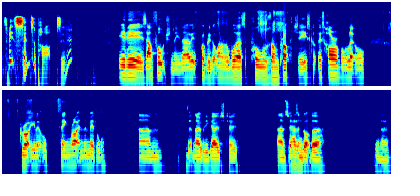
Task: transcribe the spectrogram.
it's a bit Center Parcs, isn't it? it is. Unfortunately, though, it's probably got one of the worst pools on property. It's got this horrible little grotty little thing right in the middle um, that nobody goes to. Um, so it hasn't got the, you know,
